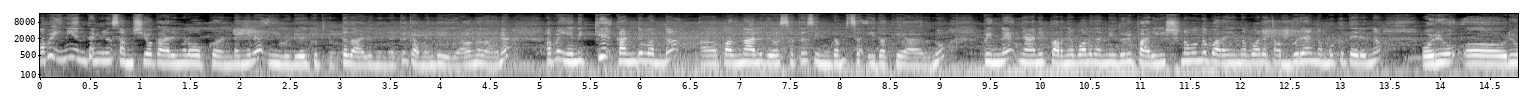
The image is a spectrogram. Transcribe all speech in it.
അപ്പോൾ ഇനി എന്തെങ്കിലും സംശയമോ കാര്യങ്ങളോ ഒക്കെ ഉണ്ടെങ്കിൽ ഈ വീഡിയോയ്ക്ക് തൊട്ട് താഴെ നിങ്ങൾക്ക് കമന്റ് ചെയ്യാവുന്നതാണ്. അപ്പോൾ എനിക്ക് കണ്ടുവന്ന പതിനാല് ദിവസത്തെ സിംറ്റംസ് ഇതൊക്കെയായിരുന്നു. പിന്നെ ഞാൻ ഈ പറഞ്ഞ പോലെ തന്നെ ഇതൊരു പരീക്ഷണമെന്ന് പറയുന്ന പോലെ തമ്പുരാൻ നമുക്ക് തരുന്ന ഒരു ഒരു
